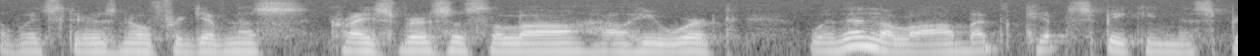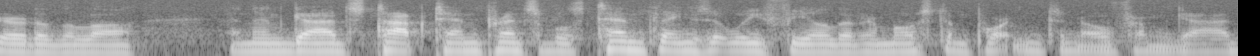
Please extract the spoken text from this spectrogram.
of which there is no forgiveness. Christ versus the law, how he worked within the law, but kept speaking the spirit of the law. And then God's top 10 principles, 10 things that we feel that are most important to know from God.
